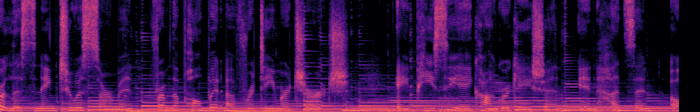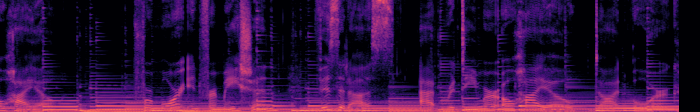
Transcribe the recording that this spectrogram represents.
are listening to a sermon from the pulpit of Redeemer Church, a PCA congregation in Hudson, Ohio. For more information, visit us at redeemerohio.org.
